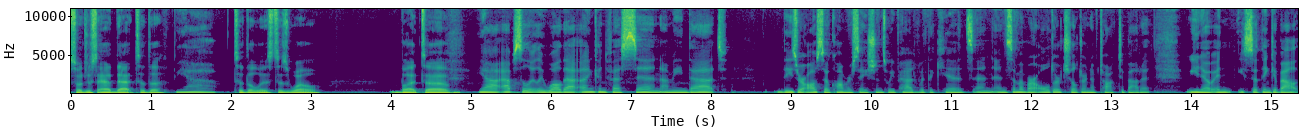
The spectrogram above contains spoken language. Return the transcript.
so just add that to the Yeah. to the list as well. But uh, Yeah, absolutely. Well, that unconfessed sin, I mean, that these are also conversations we've had with the kids, and, and some of our older children have talked about it. You know, and so think about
